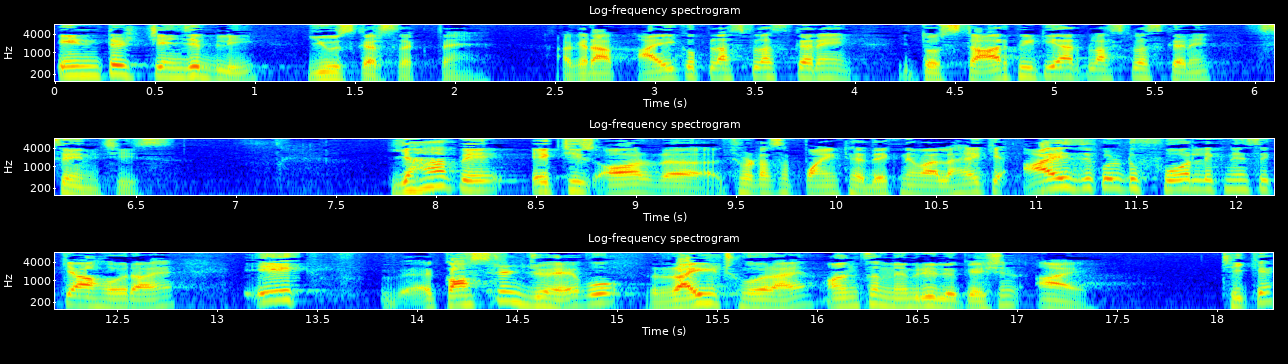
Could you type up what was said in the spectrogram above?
انٹرچینجبلی یوز کر سکتے ہیں۔ اگر آپ آئی کو پلس پلس کریں تو star P T R plus plus کریں سیم چیز۔ یہاں پہ ایک چیز اور چھوٹا سا پوائنٹ ہے، دیکھنے والا ہے کہ I is equal to four لکھنے سے کیا ہو رہا ہے؟ ایک کانسٹنٹ جو ہے وہ رائٹ ہو رہا ہے آن سم میموری لوکیشن آئے ٹھیک ہے؟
